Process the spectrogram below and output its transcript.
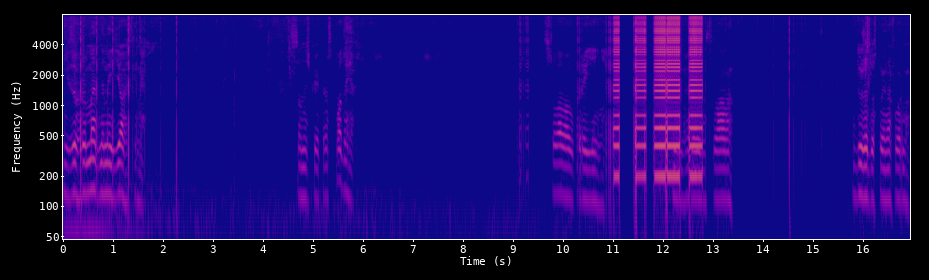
Із огромедними ягодками. Сонечко якраз падає. Слава Україні! Героям слава! Дуже достойна форма.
